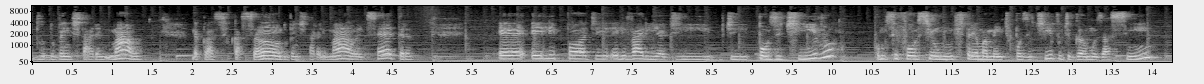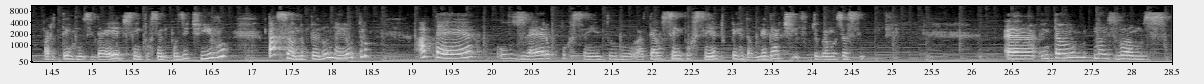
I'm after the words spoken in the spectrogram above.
do, do bem-estar animal, da classificação do bem-estar animal, etc., é, ele pode, ele varia de, de positivo, como se fosse um extremamente positivo, digamos assim, para termos ideia de 100% positivo, passando pelo neutro até o 0%, até o 100%, perdão, negativo, digamos assim. É, então, nós vamos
